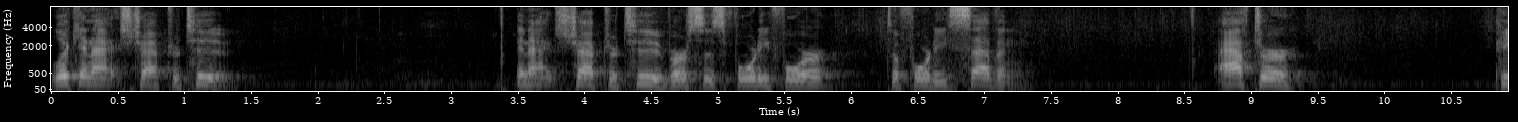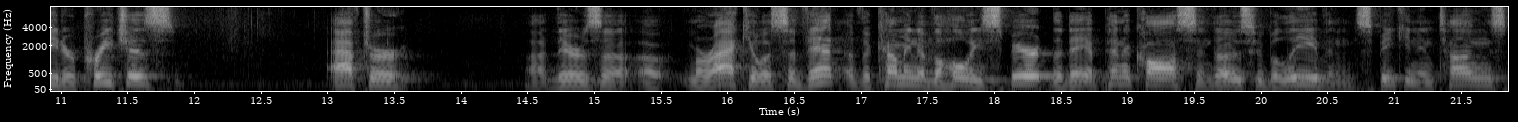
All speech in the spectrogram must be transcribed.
Look in Acts chapter 2. In Acts chapter 2, verses 44 to 47, after Peter preaches, after uh, there's a, a, miraculous event of the coming of the Holy Spirit, the day of Pentecost, and those who believe and speaking in tongues.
